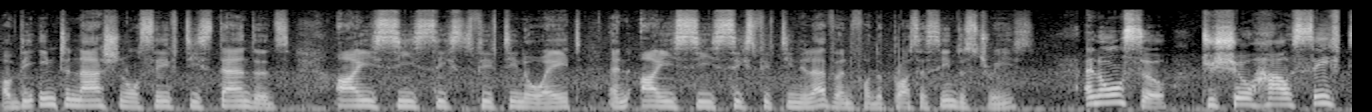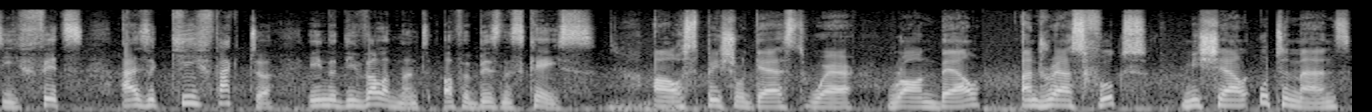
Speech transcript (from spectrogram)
of the international safety standards IEC 61508 and IEC 61511 for the process industries, and also to show how safety fits as a key factor in the development of a business case. Our special guests were Ron Bell, Andreas Fuchs, Michel Houtermans,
